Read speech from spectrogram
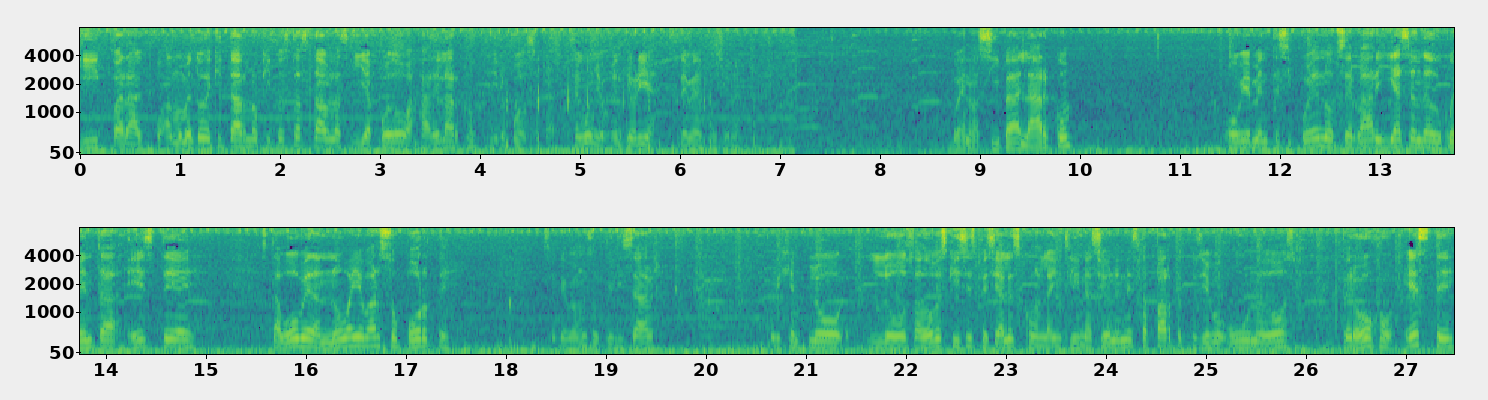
y para al momento de quitarlo quito estas tablas y ya puedo bajar el arco y lo puedo sacar. Según yo, en teoría debe de funcionar. Bueno, así va el arco. Obviamente si pueden observar y ya se han dado cuenta, este, esta bóveda no va a llevar soporte. O sea que vamos a utilizar por ejemplo, los adobes que hice especiales con la inclinación en esta parte, pues llevo uno, dos. Pero ojo, este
